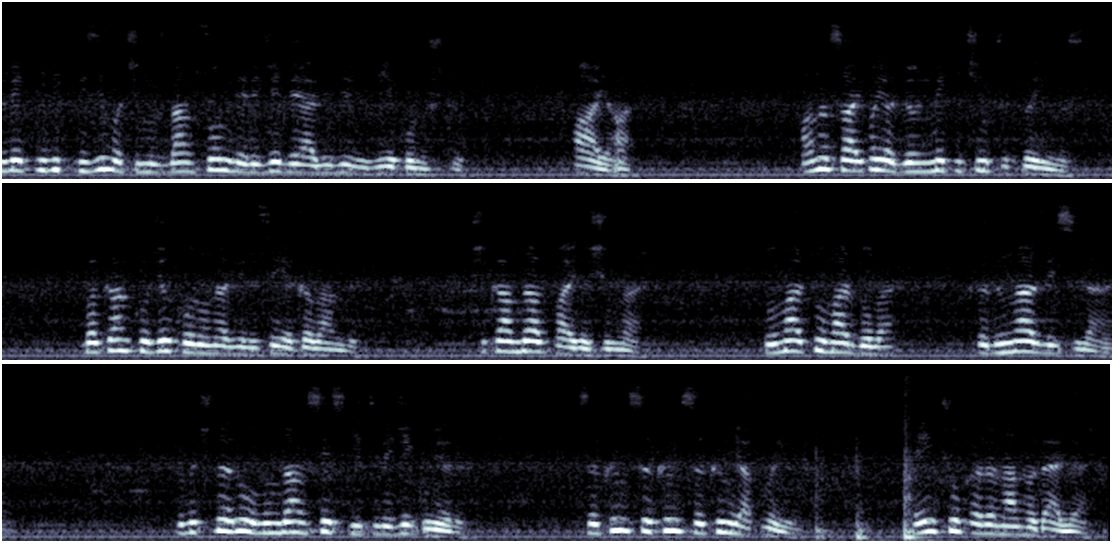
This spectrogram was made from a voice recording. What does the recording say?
Süreklilik bizim açımızdan son derece değerlidir diye konuştu. Ayha. Ana sayfaya dönmek için tıklayınız. Bakan koca koronavirüse yakalandı. Şikandal paylaşımlar. Tomar tomar dolar, kadınlar ve silah. Kılıçdaroğlu'ndan ses getirecek uyarı. Sakın sakın sakın yapmayın. En çok aranan haberler.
